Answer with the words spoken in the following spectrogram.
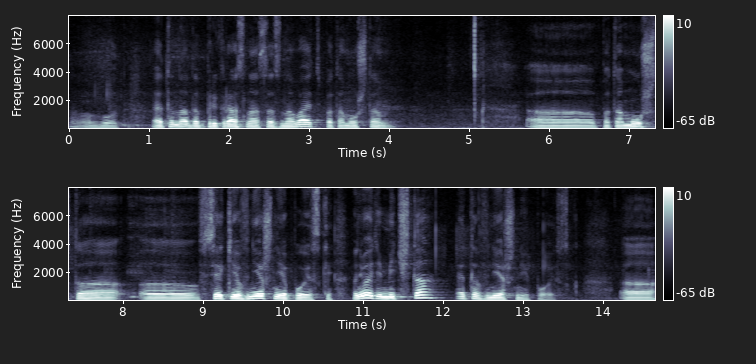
Вот. Это надо прекрасно осознавать, потому что, э, потому что э, всякие внешние поиски, понимаете, мечта – это внешний поиск. Э,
